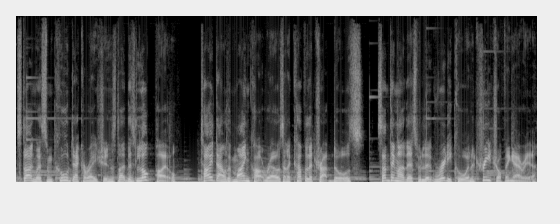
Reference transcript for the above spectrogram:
Starting with some cool decorations like this log pile. Tied down with minecart rails and a couple of trapdoors, something like this would look really cool in a tree chopping area.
